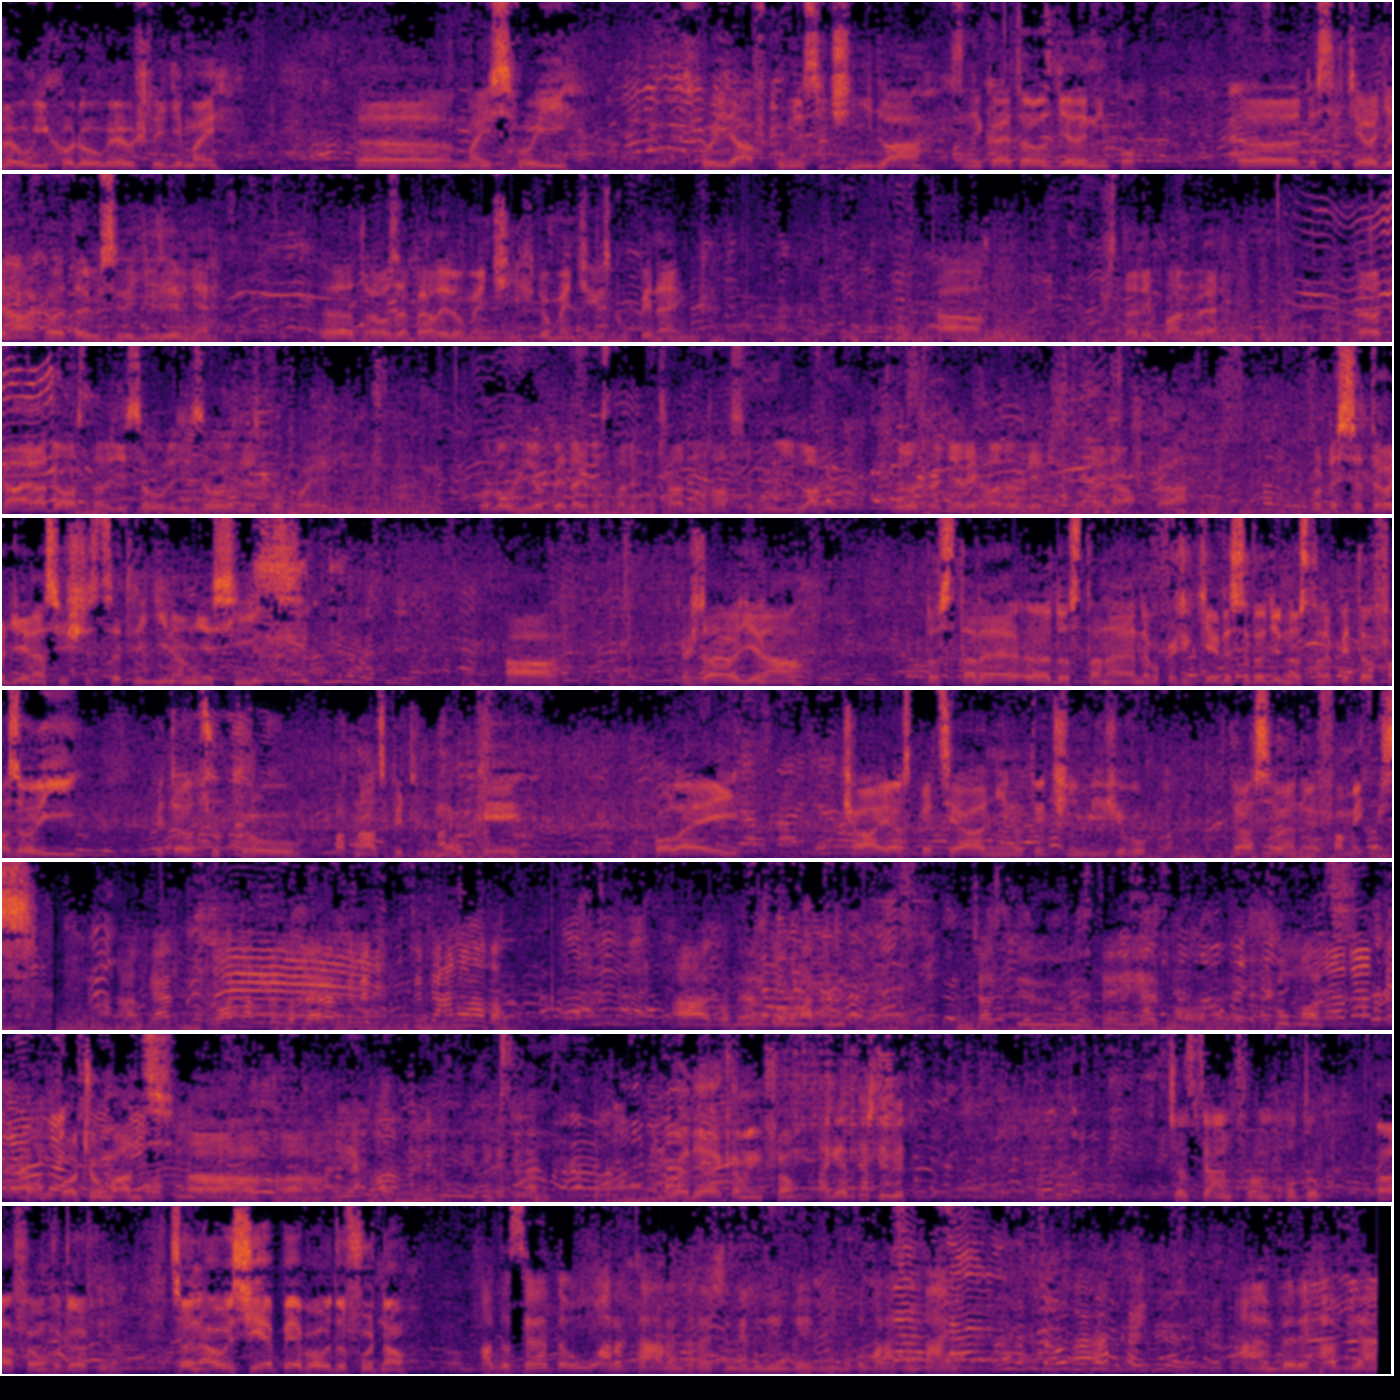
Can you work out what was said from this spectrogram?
jsme u východu, kde už lidi mají uh, mají svoji, svoji dávku měsíční jídla. Říkal, je to rozdělený po uh, deseti rodinách, ale tady už si lidi zjevně uh, to rozebrali do menších, do menších skupinek. A už tady panuje velká radost a lidi jsou, lidi jsou hrozně spokojení. Po dlouhé době tak dostali pořádnou zásobu jídla. Budou hodně vyhladovělí. Tohle je dávka pro 10 rodin, asi 600 lidí na měsíc. A každá rodina dostane, dostane, nebo každý těch 10 rodin dostane pytel fazolí, pytel cukru, 15 pytlů mouky, olej, čaj a speciální nutriční výživu, která se jmenuje Famix. Ah, Godel Gorma Just to stay here for two months. For two months. Aha, aha. And where they are coming from? Again, Katimit. Just I'm from Hudur. Ah, from Hudur. So and how is she happy about the food now? hadda seeda u aragtaa arrinta raashinka lidiin qeybiye ma ku faraxsan tahay I'm very happy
